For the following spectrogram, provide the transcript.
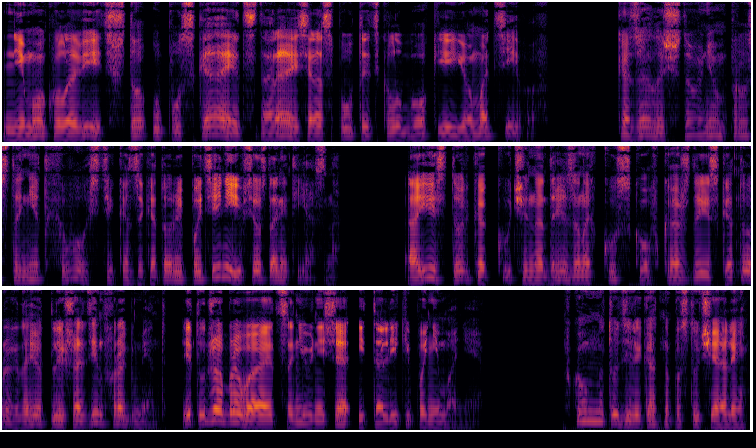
не мог уловить, что упускает, стараясь распутать клубок ее мотивов. Казалось, что в нем просто нет хвостика, за который потяни, и все станет ясно. А есть только куча надрезанных кусков, каждый из которых дает лишь один фрагмент, и тут же обрывается, не внеся и талики понимания. В комнату деликатно постучали.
